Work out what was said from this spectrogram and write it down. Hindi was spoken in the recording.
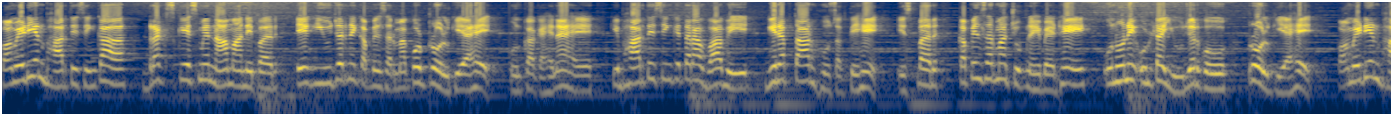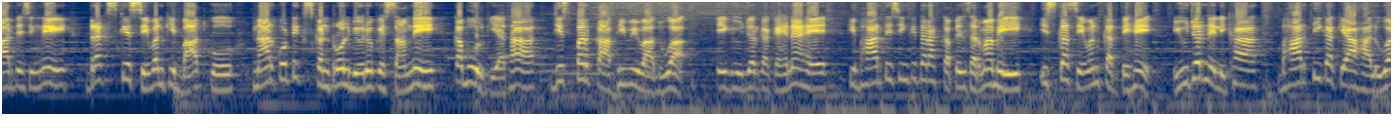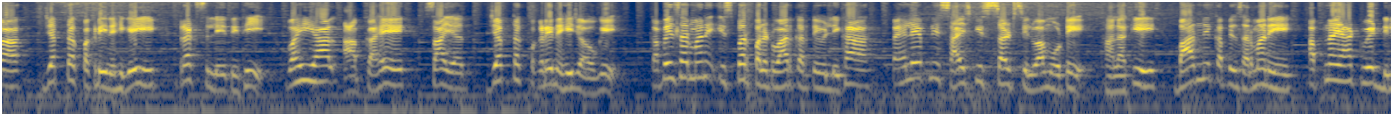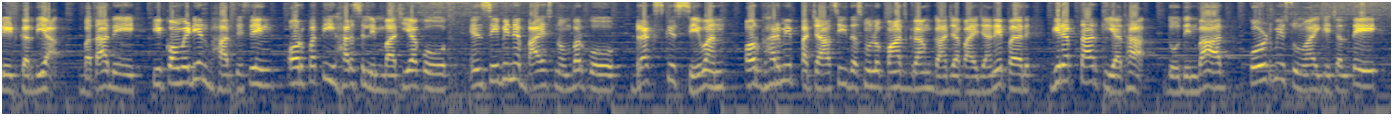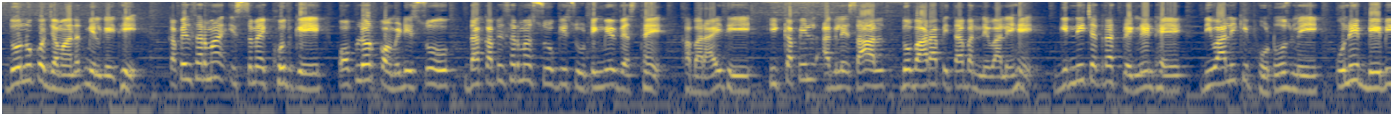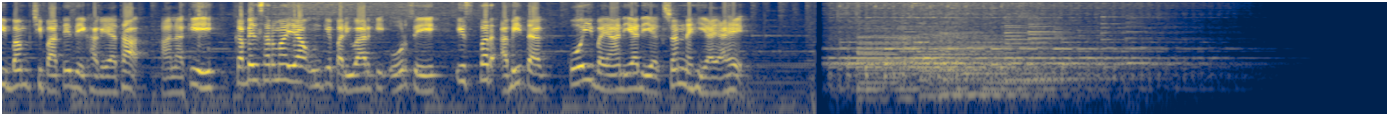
कॉमेडियन भारती सिंह का ड्रग्स केस में नाम आने पर एक यूज़र ने कपिल शर्मा को ट्रोल किया है। उनका कहना है कि भारती सिंह की तरह वह भी गिरफ़्तार हो सकते हैं। इस पर कपिल शर्मा चुप नहीं बैठे, उन्होंने उल्टा यूज़र को ट्रोल किया है। कॉमेडियन भारती सिंह ने ड्रग्स के सेवन की बात को नारकोटिक्स कंट्रोल ब्यूरो के सामने कबूल किया था, जिस पर काफ़ी विवाद हुआ। एक यूज़र का कहना है कि भारती सिंह की तरह कपिल शर्मा भी इसका सेवन करते हैं। यूज़र ने लिखा, भारती का क्या हाल हुआ? जब तक पकड़ी नहीं गई ड्रग्स लेती थी। वही हाल आपका है। शायद जब तक पकड़े नहीं जाओगे। कपिल शर्मा ने इस पर पलटवार करते हुए लिखा, पहले अपने साइज़ की शर्ट सिलवा मोटे। हालाँकि, बाद में कपिल शर्मा ने अपना यह ट्वीट डिलीट कर दिया। बता दें कि कॉमेडियन भारती सिंह और पति हर्ष लिम्बाचिया को एनसीबी ने 22 नवंबर को ड्रग्स के सेवन और घर में पचासी ग्राम गांजा पाए जाने पर गिरफ़्तार किया था। दो दिन बाद कोर्ट में सुनवाई के चलते दोनों को जमानत मिल गई थी। कपिल शर्मा इस समय खुद के popular comedy show the Kapil Sharma show की शूटिंग में व्यस्त हैं। खबर आई थी कि कपिल अगले साल दोबारा पिता बनने वाले हैं गिन्नी चतरथ प्रेग्नेंट हैं। दिवाली की फ़ोटोज़ में उन्हें बेबी बम छिपाते देखा गया था हालाँकि कपिल शर्मा या उनके परिवार की ओर से इस पर अभी तक कोई बयान या रिएक्शन नहीं आया है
